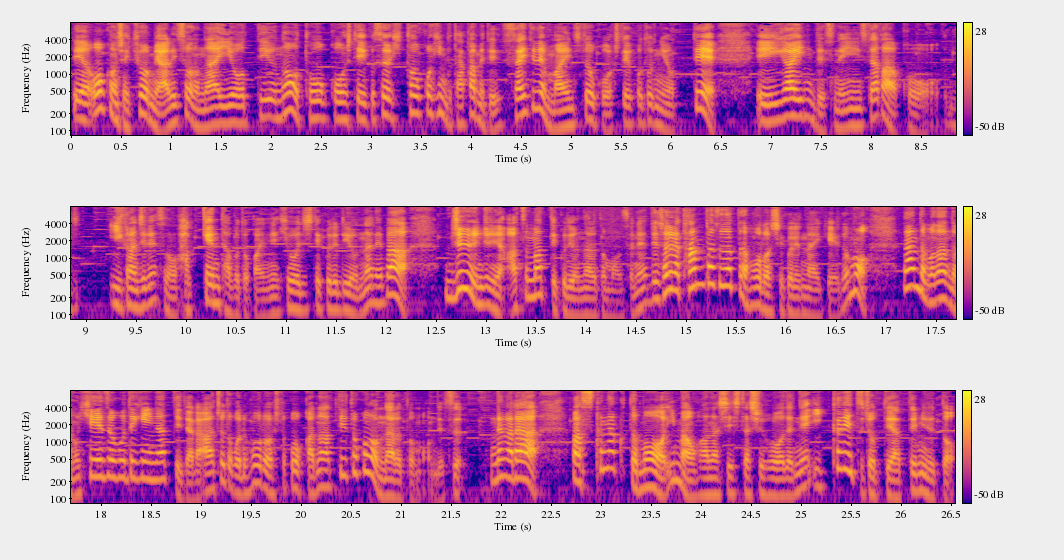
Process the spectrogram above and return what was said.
で、多くの人が興味ありそうな内容っていうのを投稿していく、そういう投稿頻度高めて、最低でも毎日投稿していくことによって、意外にですね、インスタがこう、いい感じで、その発見タブとかにね、表示してくれるようになれば、徐々に徐々に集まってくるようになると思うんですよね。で、それが単発だったらフォローしてくれないけれども、何度も何度も継続的になっていたら、あ、ちょっとこれフォローしとこうかなっていうところになると思うんです。だから、まあ少なくとも今お話しした手法でね、1ヶ月ちょっとやってみると、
